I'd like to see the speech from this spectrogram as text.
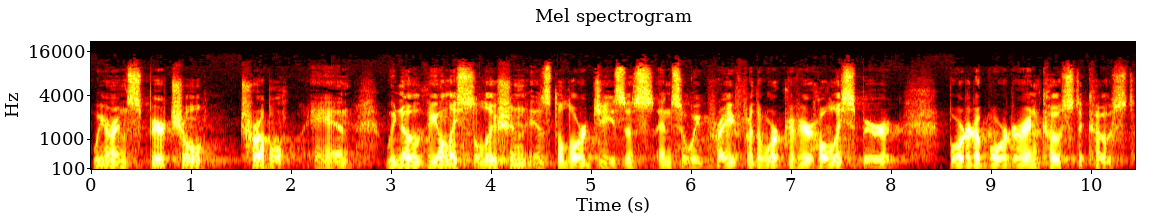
we are in spiritual trouble and we know the only solution is the Lord Jesus. And so we pray for the work of your Holy Spirit, border to border and coast to coast.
